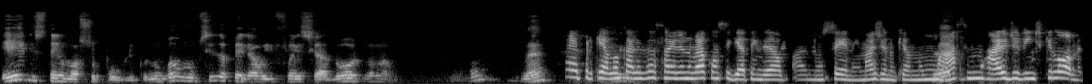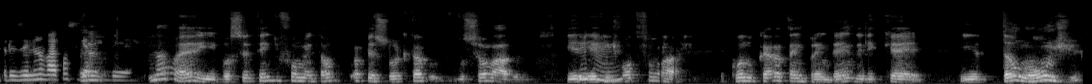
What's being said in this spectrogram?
eles têm o nosso público. Não, vão, não precisa pegar o influenciador, não, não. Vamos né? É, porque a localização ele não vai conseguir atender, a, não sei, né? Imagino que é no é. máximo um raio de 20 quilômetros, ele não vai conseguir é. atender. Não, é, e você tem de fomentar a pessoa que está do, do, seu lado. E, uhum. e, a gente uhum. volta a falar, quando o cara está empreendendo, ele quer ir tão longe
